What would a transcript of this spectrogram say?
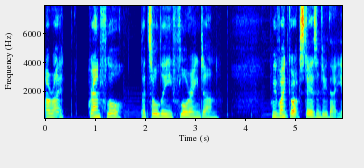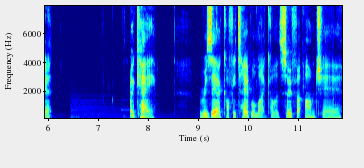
Alright. Ground floor. That's all the flooring done. We won't go upstairs and do that yet. Okay. Rosea coffee table, light coloured sofa, armchair.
